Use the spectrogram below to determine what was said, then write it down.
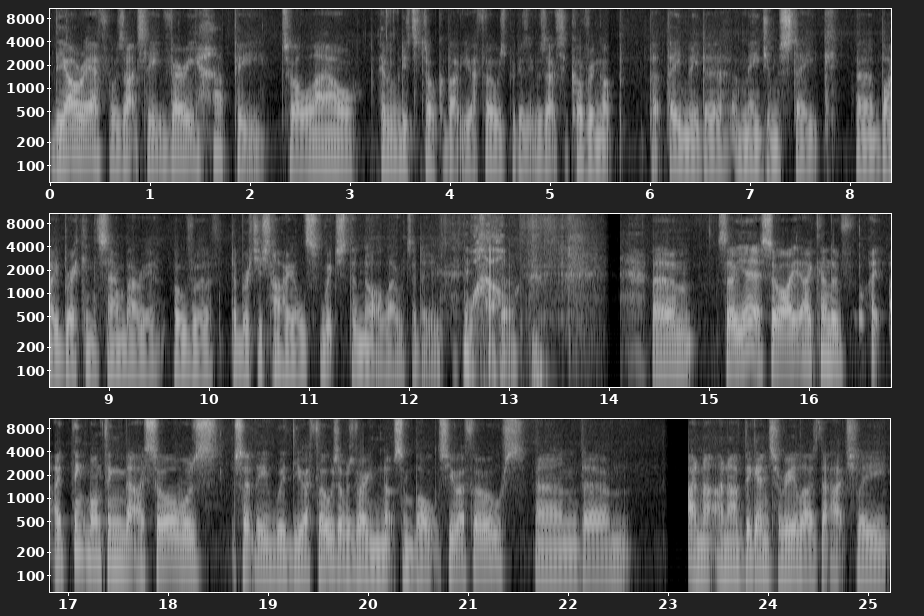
the RAF was actually very happy to allow everybody to talk about UFOs because it was actually covering up that they made a, a major mistake uh, by breaking the sound barrier over the British Isles, which they're not allowed to do. Wow. so, um, so yeah, so I, I kind of I, I, think one thing that I saw was certainly with UFOs, I was very nuts and bolts UFOs, and um, and I, and I began to realise that actually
